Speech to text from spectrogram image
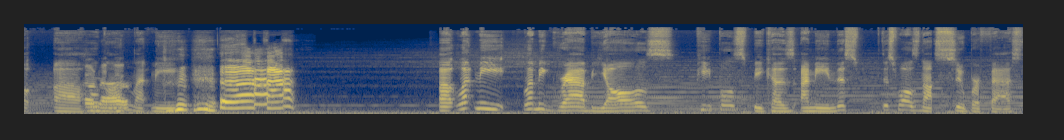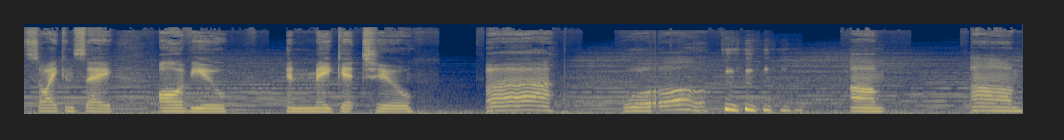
uh, uh, Oh, hold no. on, let me uh, let me let me grab y'all's peoples because I mean this this wall's not super fast, so I can say all of you can make it to uh whoa um um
